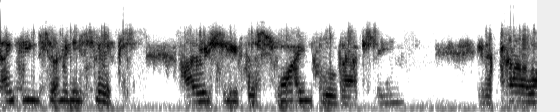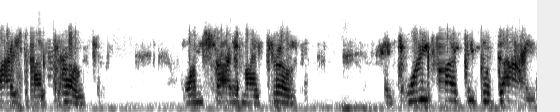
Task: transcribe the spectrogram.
1976, I received the swine flu vaccine and it paralyzed my throat, one side of my throat, and 25 people died.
